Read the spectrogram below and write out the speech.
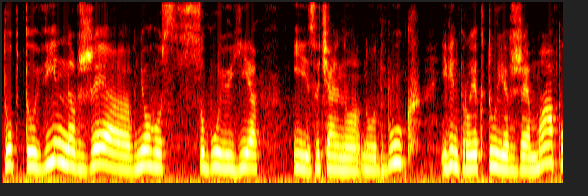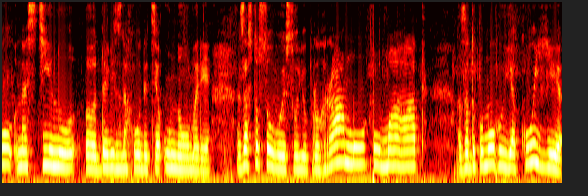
Тобто він вже в нього з собою є і, звичайно, ноутбук, і він проєктує вже мапу на стіну, е, де він знаходиться у номері, застосовує свою програму МААТ, за допомогою якої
